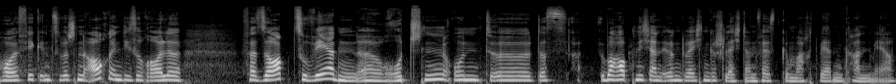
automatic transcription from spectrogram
häufig inzwischen auch in diese Rolle versorgt zu werden äh, rutschen und äh, das überhaupt nicht an irgendwelchen Geschlechtern festgemacht werden kann mehr.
